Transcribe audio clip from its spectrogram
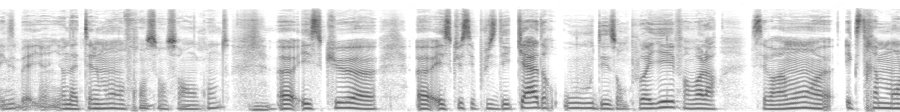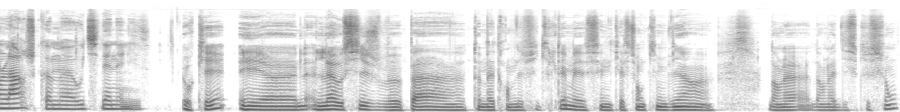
Bah, il y en a tellement en France et on s'en rend compte. Mmh. Euh, est-ce que est-ce que c'est plus des cadres ou des employés? Enfin voilà, c'est vraiment extrêmement large comme outil d'analyse. Ok. Et là aussi, je veux pas te mettre en difficulté, mais c'est une question qui me vient dans la dans la discussion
